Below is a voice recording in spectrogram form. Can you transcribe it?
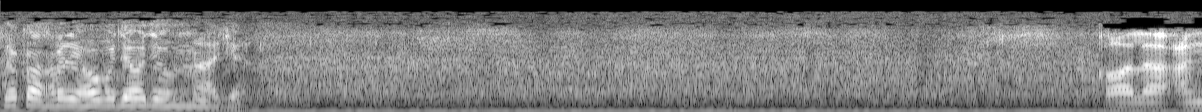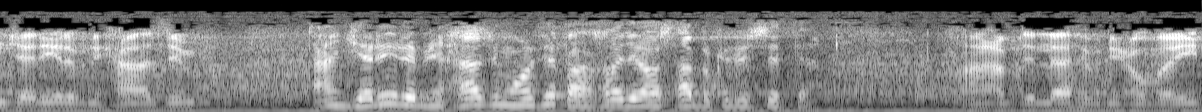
ثقة أخرجه أبو داود وابن ماجه. قال عن جرير بن حازم. عن جرير بن حازم وهو ثقة أخرج له أصحاب الكتب الستة. عن عبد الله بن عبيد.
